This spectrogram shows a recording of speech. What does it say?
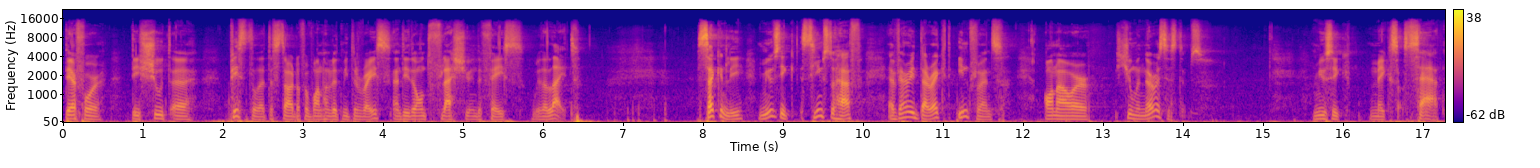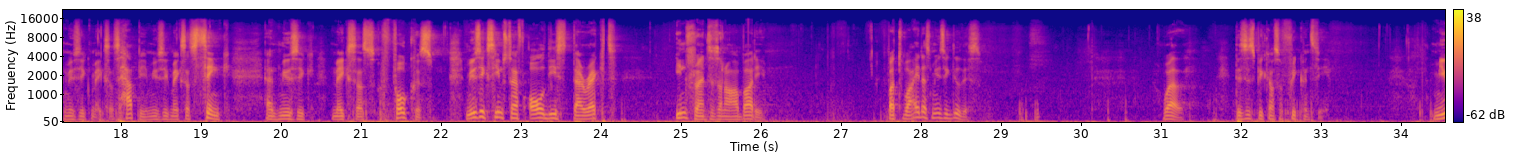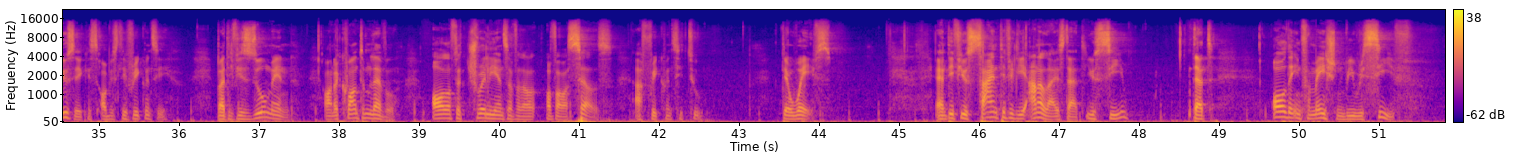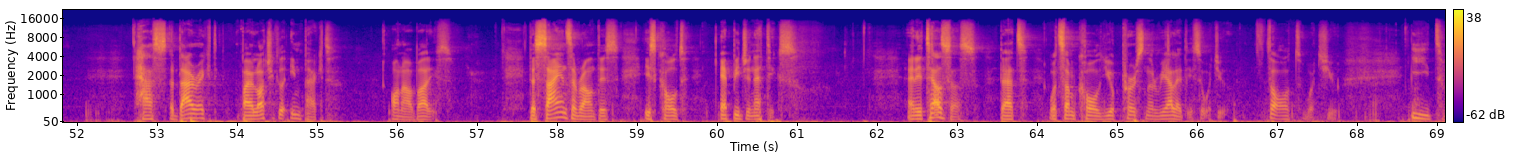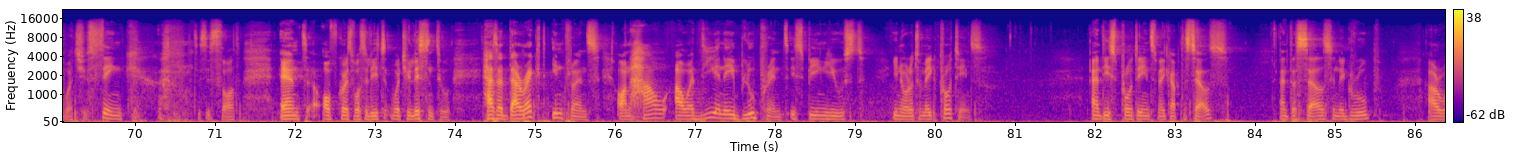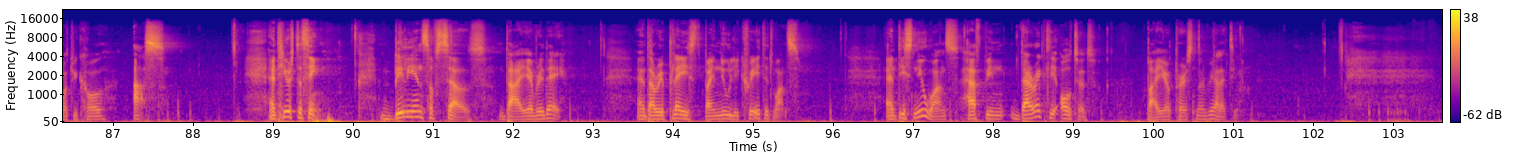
Therefore, they shoot a pistol at the start of a 100 meter race and they don't flash you in the face with a light. Secondly, music seems to have a very direct influence on our human nervous systems. Music makes us sad, music makes us happy, music makes us think, and music makes us focus. Music seems to have all these direct influences on our body. But why does music do this? Well, this is because of frequency. music is obviously frequency. But if you zoom in on a quantum level, all of the trillions of our, of our cells are frequency too. They're waves. And if you scientifically analyze that, you see that all the information we receive has a direct biological impact on our bodies. The science around this is called epigenetics. And it tells us that what some call your personal reality, so what you thought, what you eat, what you think, this is thought, and of course what you, listen to, has a direct influence on how our DNA blueprint is being used in order to make proteins. And these proteins make up the cells, and the cells in the group are what we call us. And here's the thing billions of cells die every day and are replaced by newly created ones. And these new ones have been directly altered by your personal reality.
